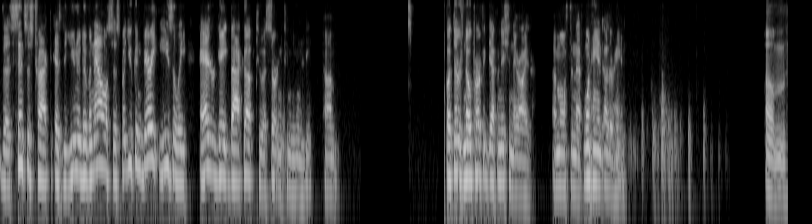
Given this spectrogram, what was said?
the census tract as the unit of analysis, but you can very easily aggregate back up to a certain community. Um, but there's no perfect definition there either. I'm often that one hand, other hand. Um,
